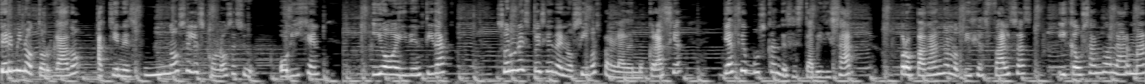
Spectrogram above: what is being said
Término otorgado a quienes no se les conoce su origen y o identidad. Son una especie de nocivos para la democracia ya que buscan desestabilizar, propagando noticias falsas y causando alarma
